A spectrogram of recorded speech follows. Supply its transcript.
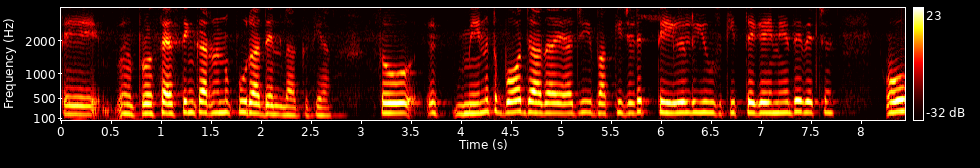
ਤੇ ਪ੍ਰੋਸੈਸਿੰਗ ਕਰਨ ਨੂੰ ਪੂਰਾ ਦਿਨ ਲੱਗ ਗਿਆ। ਸੋ ਮਿਹਨਤ ਬਹੁਤ ਜ਼ਿਆਦਾ ਆ ਜੀ, ਬਾਕੀ ਜਿਹੜੇ ਤੇਲ ਯੂਜ਼ ਕੀਤੇ ਗਏ ਨੇ ਇਹਦੇ ਵਿੱਚ, ਉਹ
